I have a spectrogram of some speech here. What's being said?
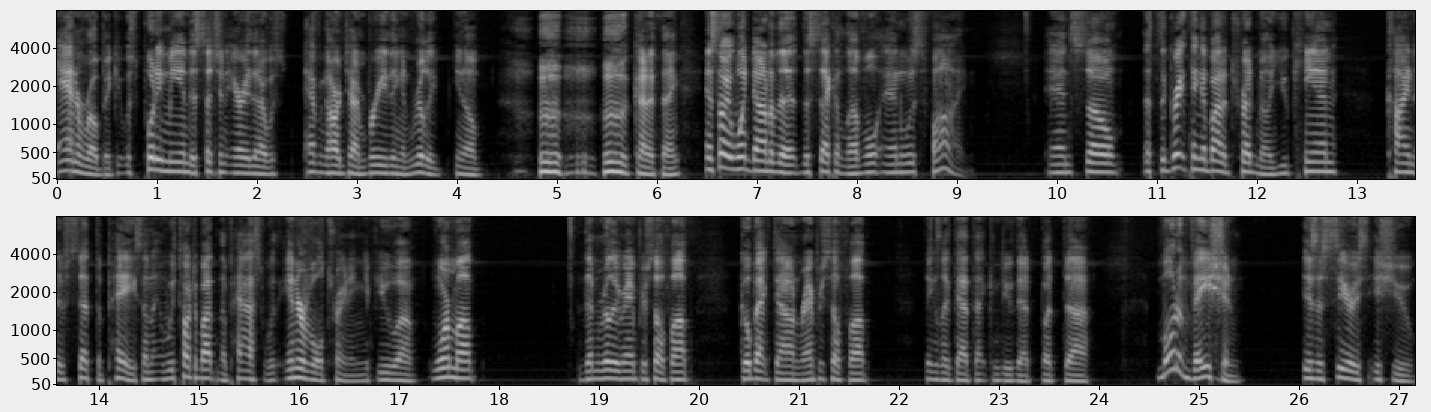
anaerobic. It was putting me into such an area that I was having a hard time breathing and really, you know, kind of thing. And so I went down to the, the second level and was fine. And so that's the great thing about a treadmill. You can kind of set the pace. And we talked about in the past with interval training. If you uh, warm up, then really ramp yourself up, go back down, ramp yourself up, things like that, that can do that. But uh, motivation is a serious issue.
